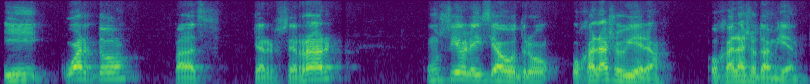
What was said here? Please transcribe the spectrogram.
Y cuarto, para cerrar, un ciego le dice a otro, ojalá lloviera, ojalá yo también.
